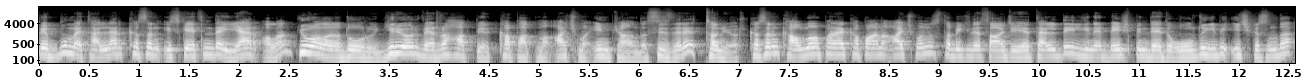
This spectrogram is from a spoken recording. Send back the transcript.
ve bu metaller kasanın iskeletinde yer alan yuvalara doğru giriyor ve rahat bir kapatma açma imkanı da sizlere tanıyor. Kasanın kablama panel kapağını açmanız tabii ki de sadece yeterli değil. Yine 5000D'de olduğu gibi iç kısımda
